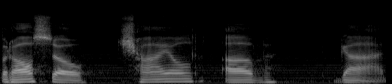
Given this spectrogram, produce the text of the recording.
But also child of God.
